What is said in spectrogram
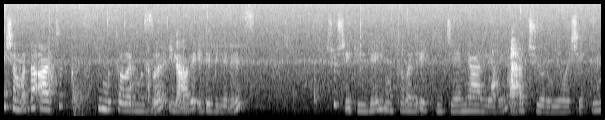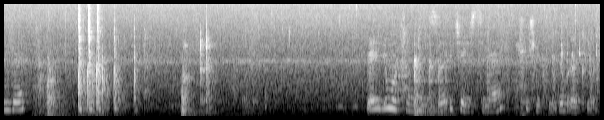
Aşamada artık yumurtalarımızı ilave edebiliriz. Şu şekilde yumurtaları ekleyeceğim yerleri açıyorum yuva şeklinde. Ve yumurtalarımızı içerisine şu şekilde bırakıyorum.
